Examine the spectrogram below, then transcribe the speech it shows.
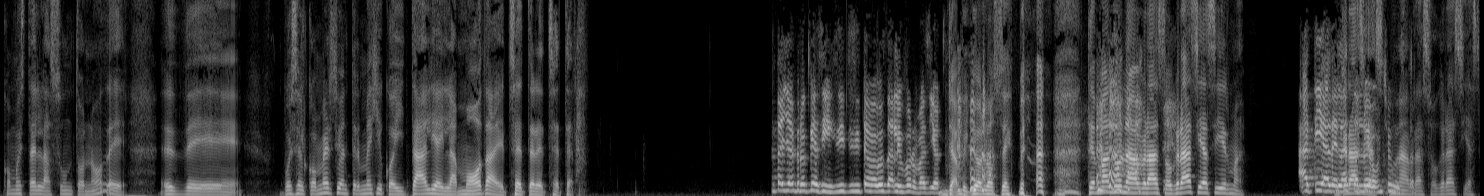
cómo está el asunto, ¿no? De, de pues el comercio entre México e Italia y la moda, etcétera, etcétera. Yo creo que sí, sí, sí te va a gustar la información. Ya, yo lo sé. te mando un abrazo. Gracias, Irma. A ti, adelante. Gracias, un abrazo. Gracias.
